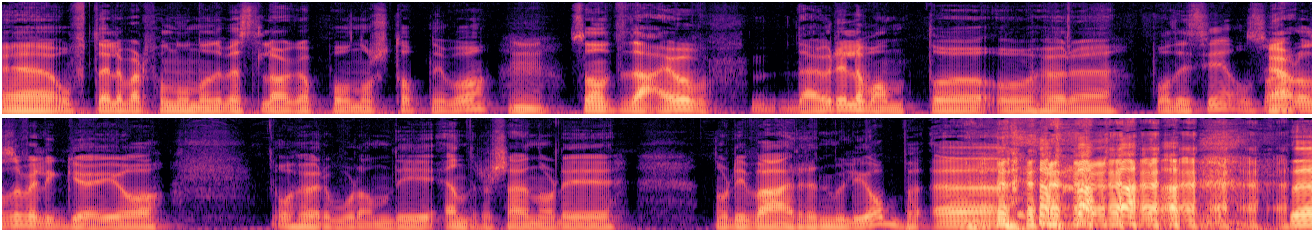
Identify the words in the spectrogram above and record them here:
eh, Ofte, eller i hvert fall noen av de beste lagene på norsk toppnivå. Mm. Sånn at det er jo, det er jo relevant å, å høre hva de sier. Og så Ja. er det også veldig gøy å, å høre hvordan de endrer seg når de når de værer en mulig jobb. Eh, det,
